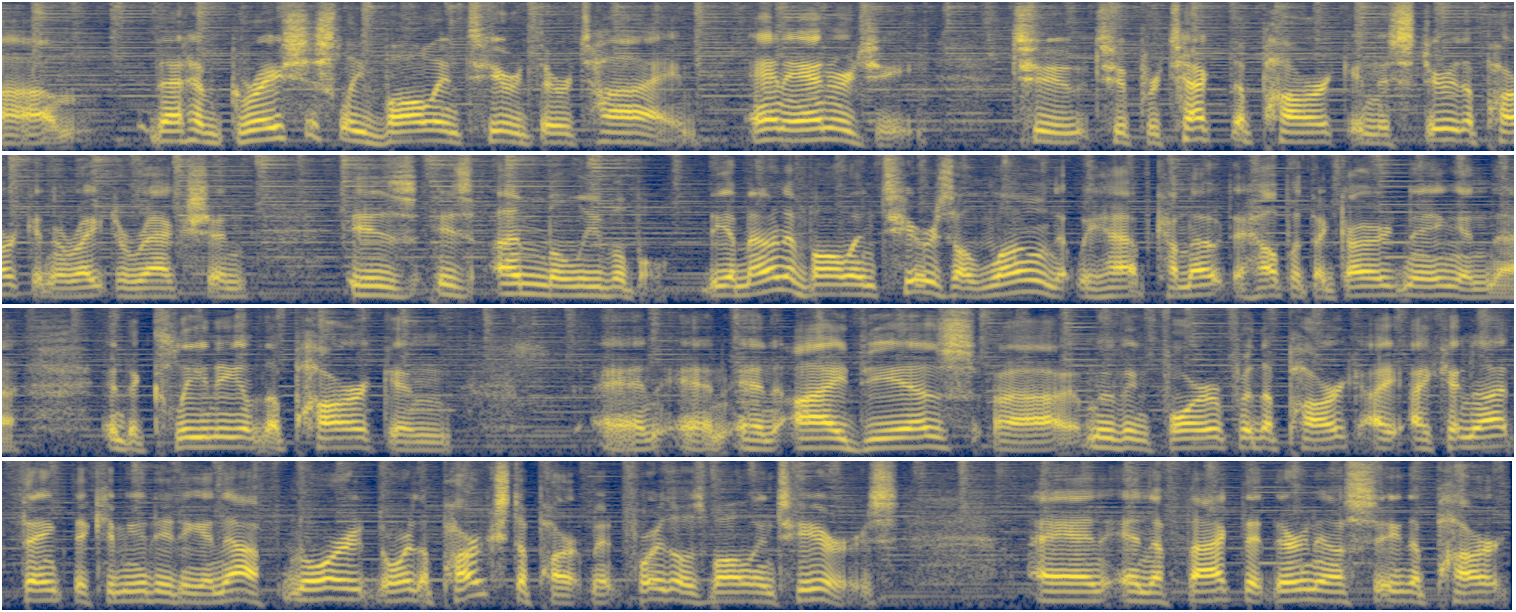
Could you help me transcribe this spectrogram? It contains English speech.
um, that have graciously volunteered their time and energy to, to protect the park and to steer the park in the right direction is, is unbelievable. The amount of volunteers alone that we have come out to help with the gardening and the, and the cleaning of the park and, and, and, and ideas uh, moving forward for the park. I, I cannot thank the community enough, nor, nor the Parks Department for those volunteers. And, and the fact that they're now seeing the park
